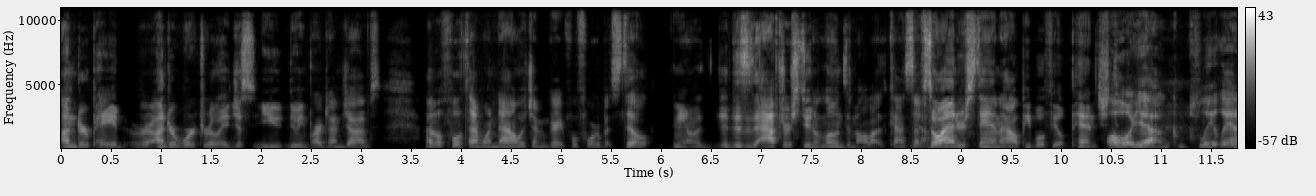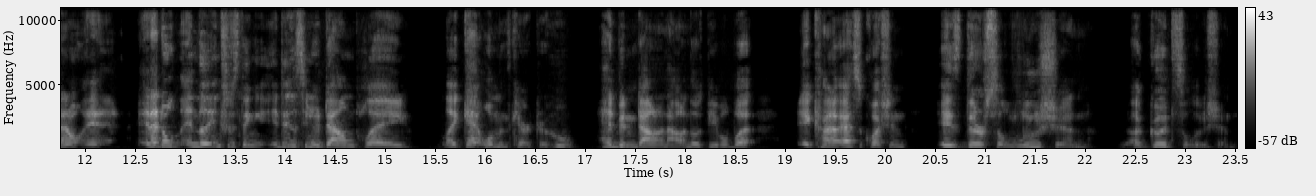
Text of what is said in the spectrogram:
underpaid or underworked really, just you doing part-time jobs. I have a full-time one now, which I'm grateful for, but still, you know, this is after student loans and all that kind of stuff. Yeah. So I understand how people feel pinched. Oh yeah, completely. And I don't. And I don't. And the interesting, it didn't seem to downplay like Catwoman's character, who had been down and out, and those people. But it kind of asked the question: Is their solution a good solution?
